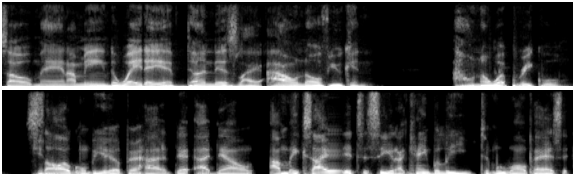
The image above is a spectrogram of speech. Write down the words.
So man, I mean, the way they have done this, like I don't know if you can. I don't know what prequel. Can- Saul gonna be up there high. Now I'm excited to see it. I can't believe to move on past it.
